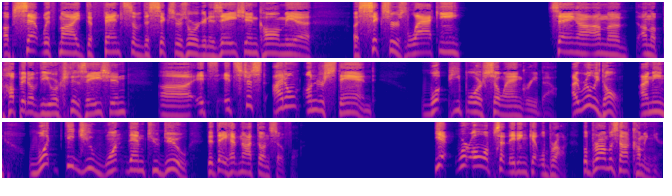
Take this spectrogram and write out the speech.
upset with my defense of the Sixers organization, calling me a, a Sixers lackey, saying I'm a I'm a puppet of the organization. Uh, it's it's just I don't understand what people are so angry about. I really don't. I mean, what did you want them to do that they have not done so far? Yeah, we're all upset they didn't get LeBron. LeBron was not coming here.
